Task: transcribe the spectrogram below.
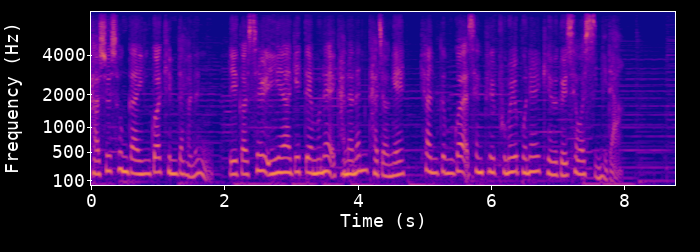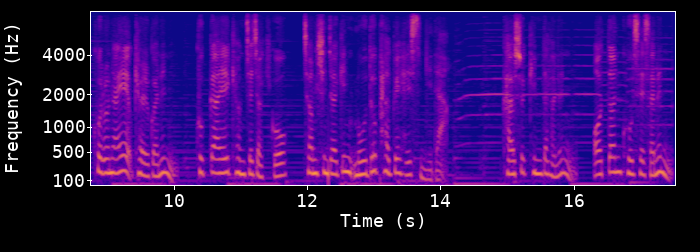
가수 송가인과 김다현은 이것을 이해하기 때문에 가난한 가정에 현금과 생필품을 보낼 계획을 세웠습니다. 코로나의 결과는 국가의 경제적이고 정신적인 모두 파괴했습니다. 가수 김다현은 어떤 곳에서는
